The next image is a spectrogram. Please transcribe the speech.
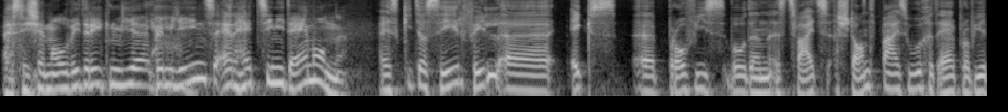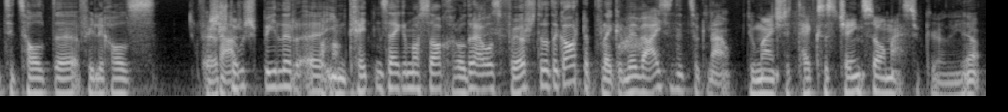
Es ist einmal wieder irgendwie beim Jens, er hat seine Dämonen. Es gibt ja sehr viele äh, Ex-Profis, die dann ein zweites Standbein suchen. Er probiert es jetzt halt äh, vielleicht als Förster? Schauspieler äh, im Kettensägermassaker oder auch als Förster oder Gartenpfleger. Man weiß es nicht so genau. Du meinst den Texas Chainsaw Massacre, oder wie? Ja.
